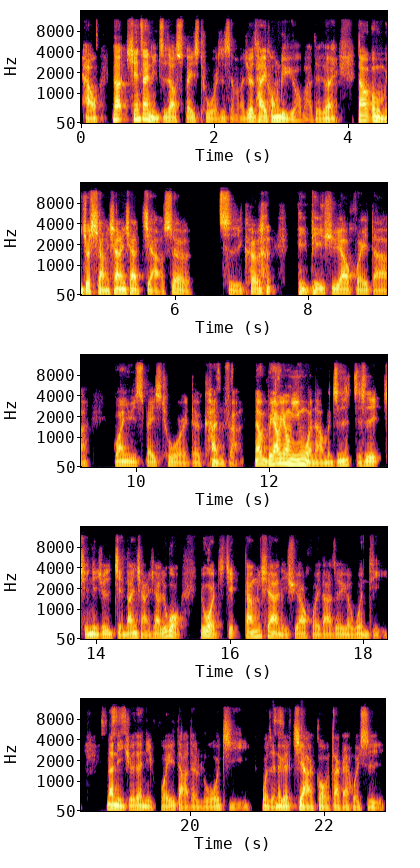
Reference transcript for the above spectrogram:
好，那现在你知道 space tour 是什么？就是太空旅游嘛，对不对？那我们就想象一下，假设此刻 你必须要回答关于 space tour 的看法，那不要用英文啊，我们只是只是请你就是简单想一下，如果如果当下你需要回答这个问题，那你觉得你回答的逻辑或者那个架构大概会是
